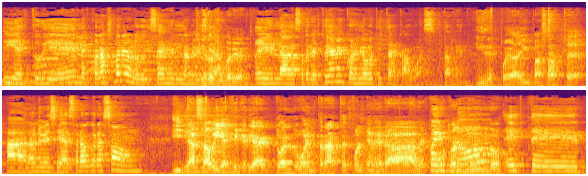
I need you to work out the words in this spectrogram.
Y estudié en la escuela superior, lo dices en la universidad. superior. En la superior estudié en el Colegio Bautista de Caguas también. Y después de ahí pasaste A la Universidad de Sagrado Corazón. Y ya sabías que querías actuar o entraste por generales como Pues todo el mundo. este,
